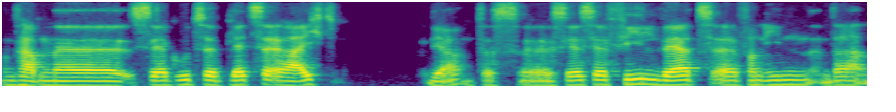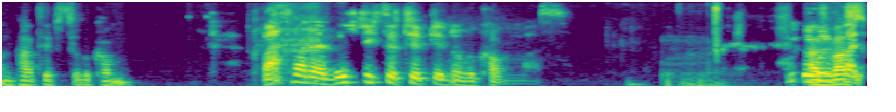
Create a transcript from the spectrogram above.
und haben äh, sehr gute Plätze erreicht. Ja, das äh, sehr, sehr viel wert äh, von Ihnen, da ein paar Tipps zu bekommen. Was war der wichtigste Tipp, den du bekommen hast? Also was,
